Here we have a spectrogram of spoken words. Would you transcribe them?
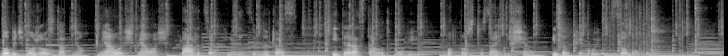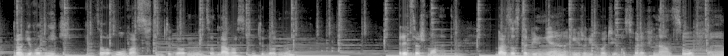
bo być może ostatnio miałeś, miałaś bardzo intensywny czas i teraz Tarot mówi po prostu zajmij się i zaopiekuj sobą. Drogie wodniki, co u Was w tym tygodniu i co dla Was w tym tygodniu? Rycerz monet. Bardzo stabilnie, jeżeli chodzi o sferę finansów, e,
